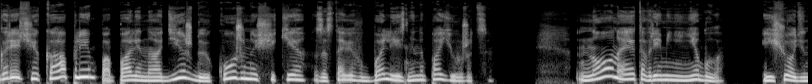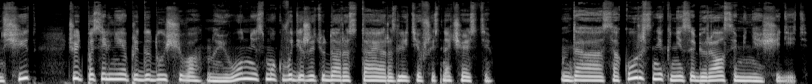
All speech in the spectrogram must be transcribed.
Горячие капли попали на одежду и кожу на щеке, заставив болезненно поежиться. Но на это времени не было. Еще один щит, чуть посильнее предыдущего, но и он не смог выдержать удара стая, разлетевшись на части. Да, сокурсник не собирался меня щадить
